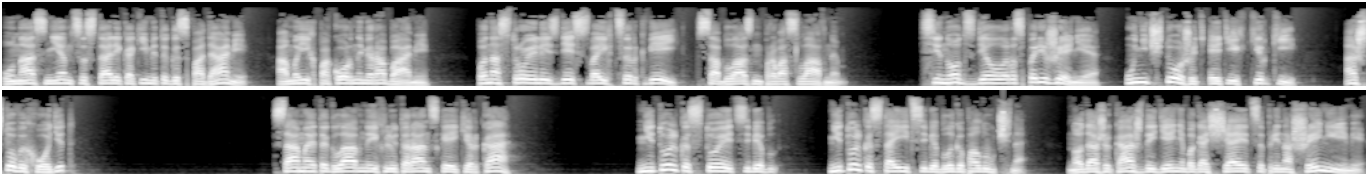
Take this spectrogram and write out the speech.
у нас немцы стали какими-то господами, а мы их покорными рабами. Понастроили здесь своих церквей в соблазн православным. Синод сделал распоряжение уничтожить эти их кирки. А что выходит? Самая-то главная их лютеранская кирка не только стоит себе не только стоит себе благополучно, но даже каждый день обогащается приношениями.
